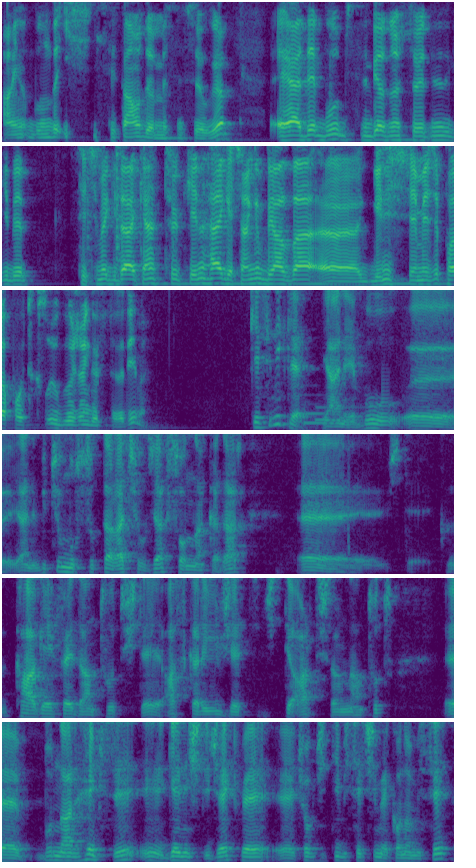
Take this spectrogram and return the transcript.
aynı bunun da iş istihdama dönmesini söylüyor. Eğer de bu sizin biraz önce söylediğiniz gibi seçime giderken Türkiye'nin her geçen gün biraz daha e, genişlemeci para politikası uygulayacağını gösteriyor değil mi? Kesinlikle. Yani bu e, yani bütün musluklar açılacak sonuna kadar. E, işte KGF'den tut, işte asgari ücret ciddi artışlarından tut. E, bunlar hepsi e, genişleyecek ve e, çok ciddi bir seçim ekonomisi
